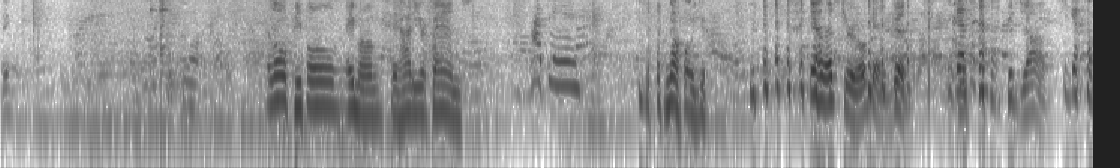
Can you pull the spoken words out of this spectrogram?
See? Hello, people. Hey, mom. Say hi to your fans. Hi, fans. no, you. yeah, that's true. Okay, good. She got Good job. she got a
